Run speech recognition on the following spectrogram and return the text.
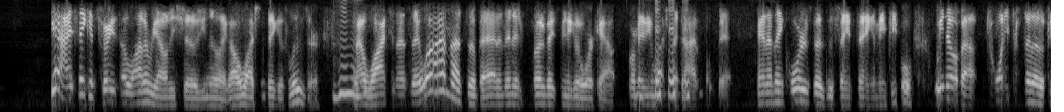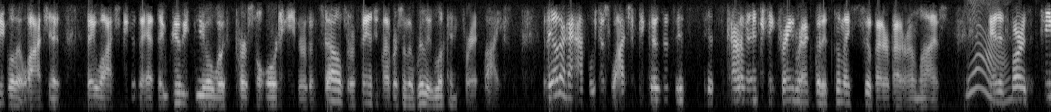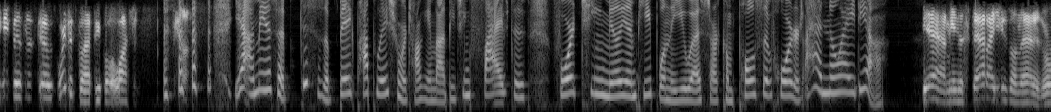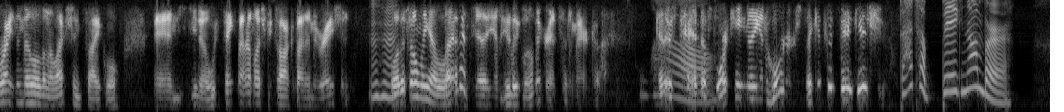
Yeah, I think it's very a lot of reality shows. You know, like I'll watch The Biggest Loser, mm-hmm. and I watch and I say, "Well, I'm not so bad," and then it motivates me to go work out or maybe watch my diet a little bit. And I think Hoarders does the same thing. I mean, people we know about 20% of the people that watch it, they watch because they have they really deal with personal hoarding either themselves or a family member, so they're really looking for advice. And the other half, we just watch it because it's it's it's kind of an interesting train wreck, but it still makes us feel better about our own lives. Yeah. And as far as TV business goes, we're just glad people are watching. yeah, I mean it's a this is a big population we're talking about. Between five to fourteen million people in the U.S. are compulsive hoarders. I had no idea. Yeah, I mean the stat I use on that is we're right in the middle of an election cycle, and you know we think about how much we talk about immigration. Mm-hmm. Well, there's only 11 million illegal immigrants in America, wow. and there's 10 to 14 million hoarders. Like it's a big issue. That's a big number.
